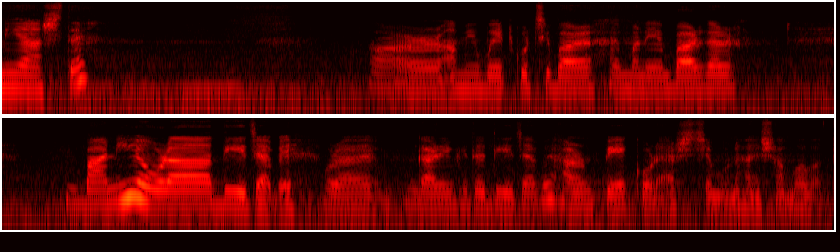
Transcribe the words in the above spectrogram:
নিয়ে আসতে। আর আমি ওয়েট করছি বার মানে বার্গার বানিয়ে ওরা দিয়ে যাবে। ওরা গাড়ির ভিতর দিয়ে যাবে। হারুন পে করে আসছে মনে হয় সম্ভবত।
